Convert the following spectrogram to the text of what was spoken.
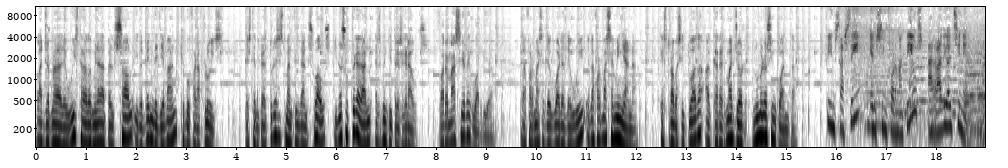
La jornada d'avui estarà dominada pel sol i el vent de llevant que bufarà fluix. Les temperatures es mantindran suaus i no superaran els 23 graus. Farmàcia de Guàrdia. La farmàcia de Guàrdia d'avui és la farmàcia Minyana, que es troba situada al carrer Major número 50. Fins ací els informatius a Ràdio Alginet.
